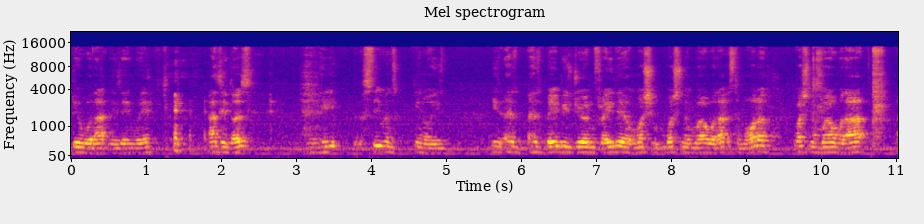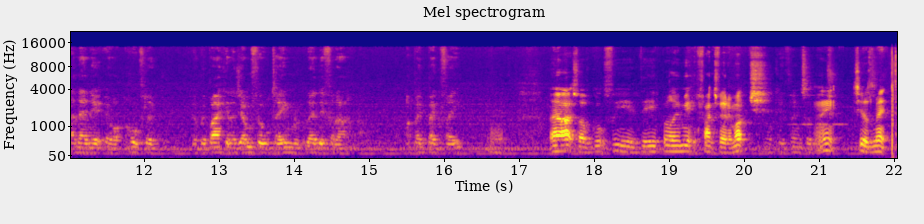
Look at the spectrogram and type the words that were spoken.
deal with that in his own way, as he does. And he, Stephen's, you know, he's, he, his, his baby's due on Friday. I'm wishing, wishing him well with that. It's tomorrow. Wishing him well with that, and then he, he'll, hopefully he'll be back in the gym full time, ready for a, a big, big fight. Uh, that's all I've got for you today, Billy, mate. Thanks very much. Okay, thanks so much. Right, cheers, mate.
